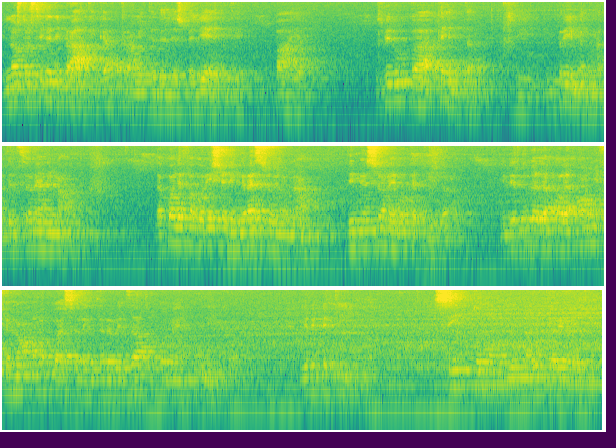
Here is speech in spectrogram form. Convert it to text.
Il nostro stile di pratica, tramite degli espedienti, paia, sviluppa, tenta di imprimere un'attenzione animale, la quale favorisce l'ingresso in una dimensione evocativa in virtù della quale ogni fenomeno può essere interiorizzato come unico, irripetibile, sintomo di una ulteriorità.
